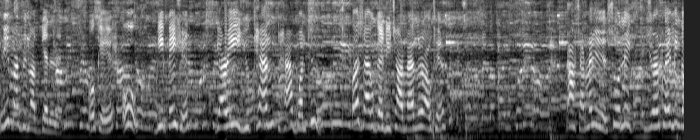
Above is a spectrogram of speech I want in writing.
He must be not getting it. Okay. Oh, be patient. Gary, you can have one too. First, I will get the Charmander out here. Ah, Charmander. So, Nick, you're claiming the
